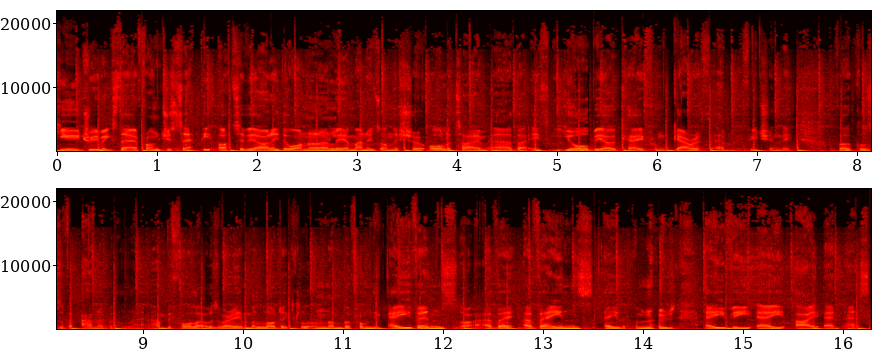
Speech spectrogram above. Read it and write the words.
huge remix there from Giuseppe Ottaviani, the one and only a man who's on this show all the time. Uh, that is You'll Be Okay from Gareth Emery, featuring the vocals of Annabelle there. And before that was a very melodic little number from the Avens, or Ava, Avains, A-V-A-I-N-S,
